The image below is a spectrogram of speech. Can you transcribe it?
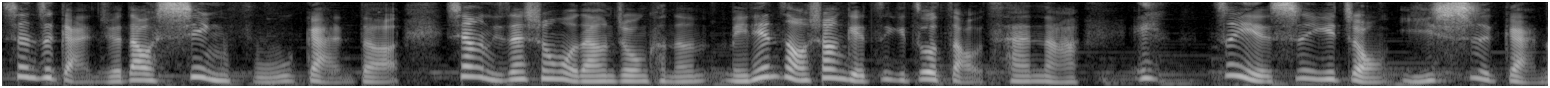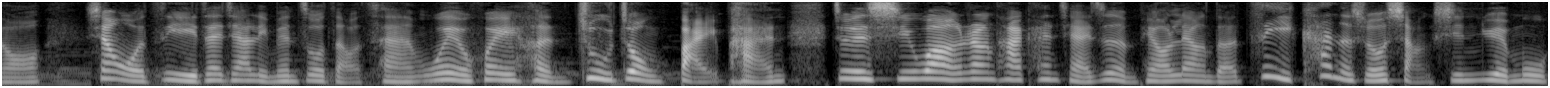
甚至感觉到幸福感的。像你在生活当中，可能每天早上给自己做早餐呐，哎。这也是一种仪式感哦。像我自己在家里面做早餐，我也会很注重摆盘，就是希望让它看起来是很漂亮的，自己看的时候赏心悦目，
